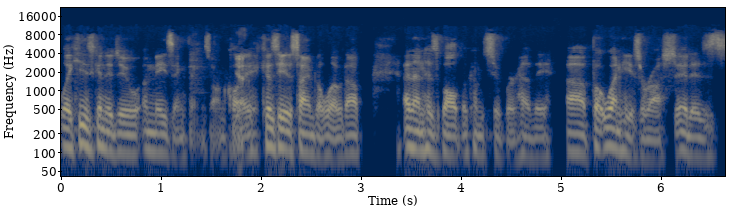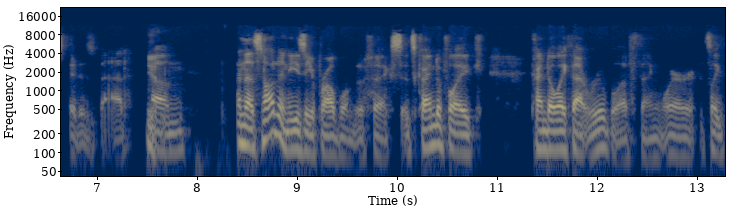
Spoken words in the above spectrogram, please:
Like he's going to do amazing things on clay because he has time to load up, and then his ball becomes super heavy. Uh, but when he's rushed, it is it is bad. Yeah. Um, and that's not an easy problem to fix. It's kind of like kind of like that Rublev thing where it's like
